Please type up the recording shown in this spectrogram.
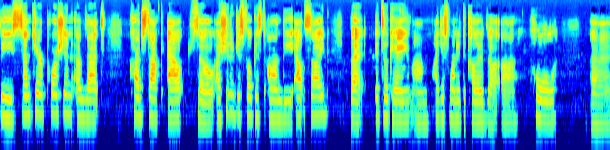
the center portion of that cardstock out so I should have just focused on the outside but it's okay. Um, I just wanted to color the uh, whole uh,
